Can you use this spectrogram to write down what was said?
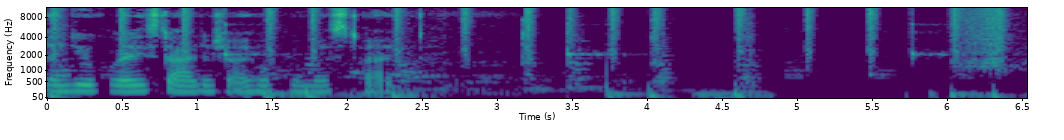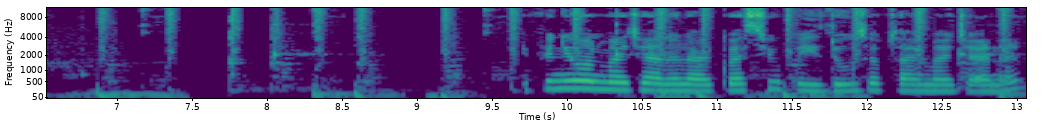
and you look very stylish. I hope you must try it If you're new on my channel, I request you please do subscribe my channel.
